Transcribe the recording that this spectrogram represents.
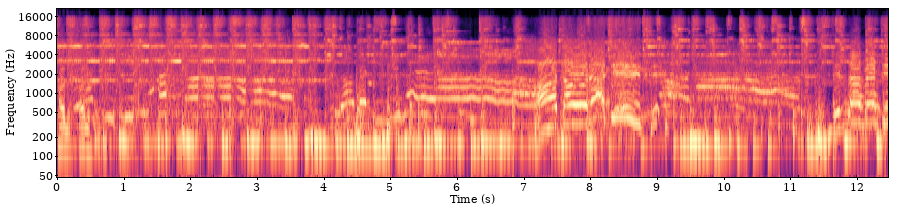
हॅलो हॅलो आता ओराची सीता बेटी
